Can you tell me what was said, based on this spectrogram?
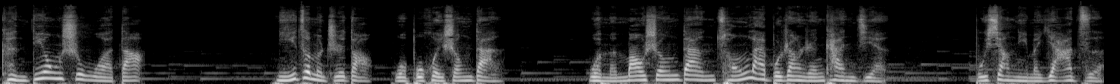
肯定是我的。”你怎么知道我不会生蛋？我们猫生蛋从来不让人看见，不像你们鸭子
